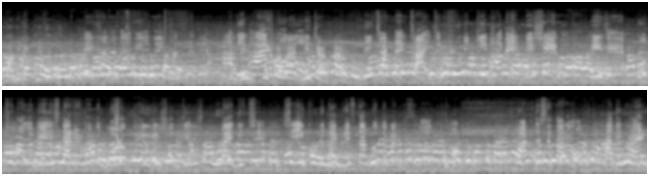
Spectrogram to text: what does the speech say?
দাবিটা কি থাকবে? এখানে দাবি এটাই থাকবে যে আদি ভাইয়ের মতো বিচারটাই চাই যে খুনি কীভাবে দেশে এই যে প্রথম আলো ডেইলি স্টারের মতো বড় এই- এইসব জিনিস পুরাই দিচ্ছে সেই খুনিকে গ্রেফতার করতে পারতেছে না অথচ পারতেছে তারা অথচ হাদি ভাইয়ের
